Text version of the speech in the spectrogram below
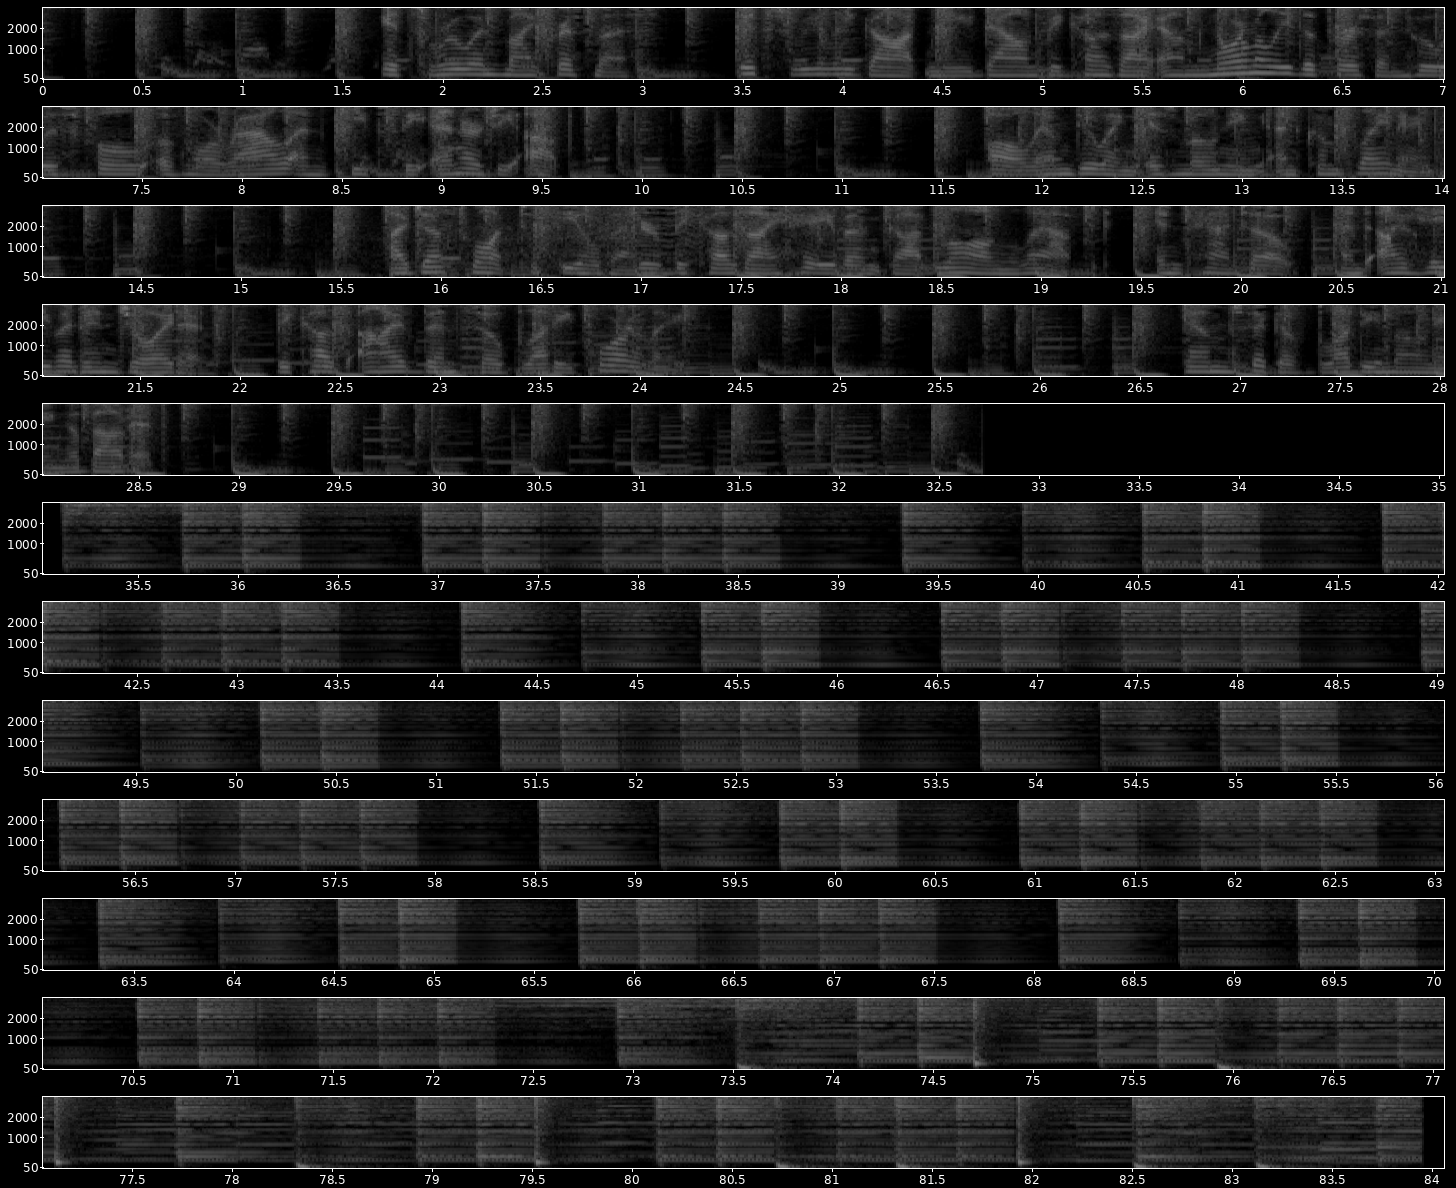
It's ruined my Christmas. It's really got me down because I am normally the person who is full of morale and keeps the energy up. All I'm doing is moaning and complaining. I just want to feel better because I haven't got long left, in Panto, and I haven't enjoyed it, because I've been so bloody poorly. Am sick of bloody moaning about it.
